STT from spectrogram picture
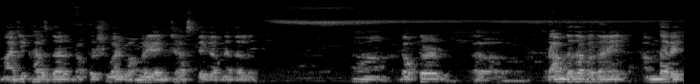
माजी खासदार डॉक्टर शिवाजी भांबरे यांच्या हस्ते करण्यात आलं. डॉक्टर रामदादा प्रधाने आमदार आहेत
